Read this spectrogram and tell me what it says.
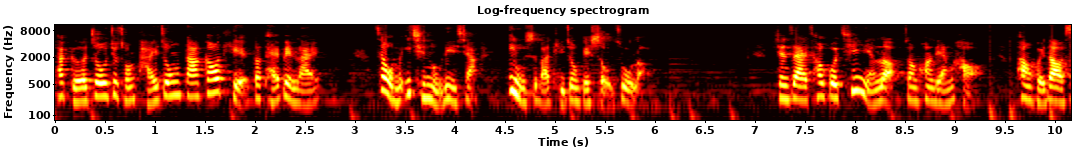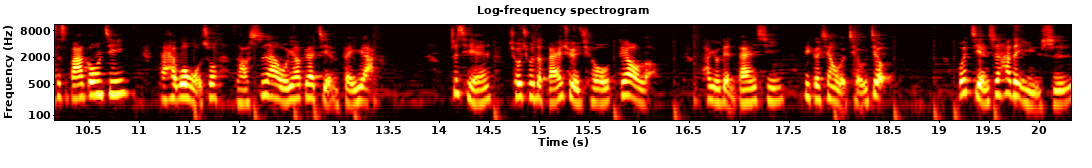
他隔周就从台中搭高铁到台北来，在我们一起努力下，硬是把体重给守住了。现在超过七年了，状况良好，胖回到四十八公斤。他还问我说：“老师啊，我要不要减肥呀？”之前秋秋的白血球掉了，他有点担心，立刻向我求救。我检视他的饮食，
